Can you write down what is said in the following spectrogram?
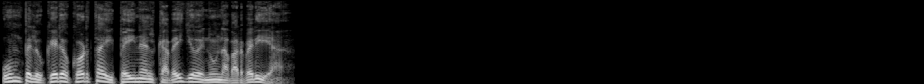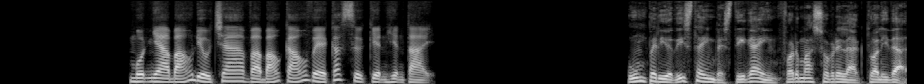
Un peluquero corta y peina el cabello en una barbería. Một nhà báo điều tra và báo cáo về các sự kiện hiện tại. Un periodista investiga e informa sobre la actualidad.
